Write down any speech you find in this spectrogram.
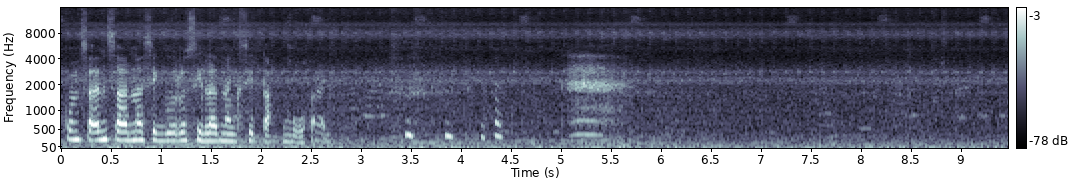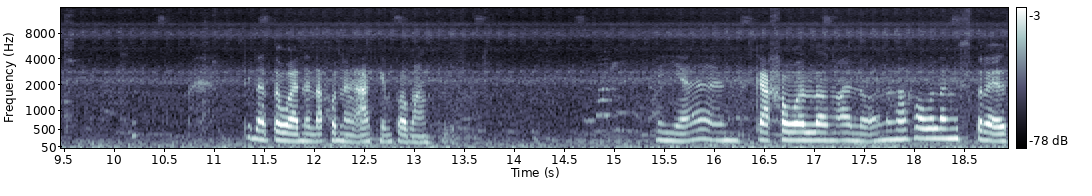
kung saan sana siguro sila nagsitakbuhan. Tinatawanan ako ng aking pamangkin. Ayan, kakawalang ano, nakakawalang stress,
